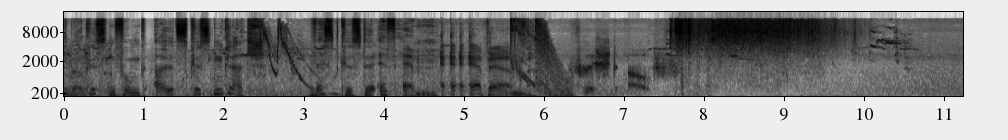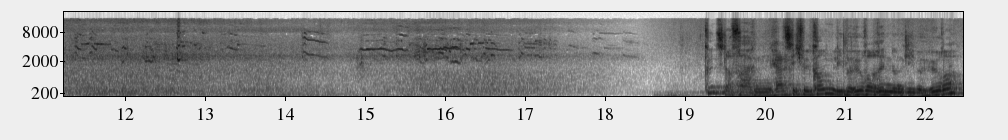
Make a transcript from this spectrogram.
Lieber Küstenfunk als Küstenklatsch. Westküste FM. FM. Frischt auf. Künstlerfragen. Herzlich willkommen, liebe Hörerinnen und liebe Hörer.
